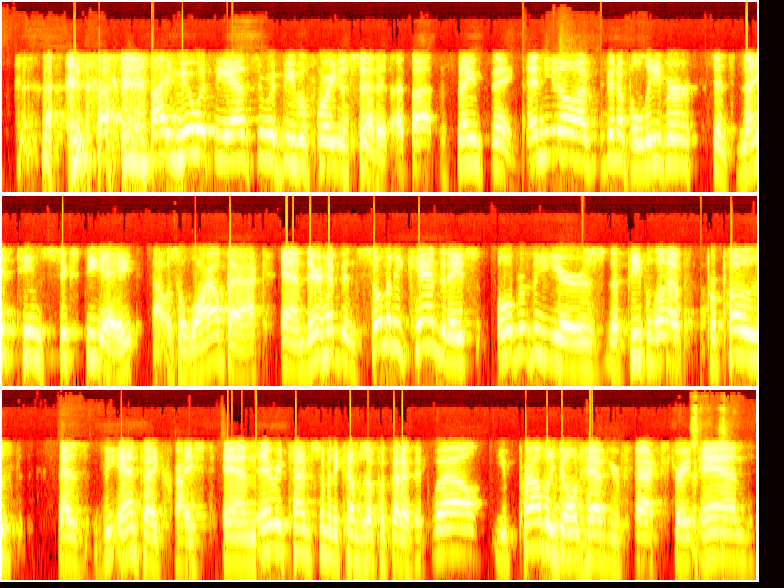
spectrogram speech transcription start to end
I knew what the answer would be before you said it. I thought the same thing. And you know, I've been a believer since 1968. That was a while back. And there have been so many candidates over the years that people have proposed as the Antichrist. And every time somebody comes up with that, I think, well, you probably don't have your facts straight and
